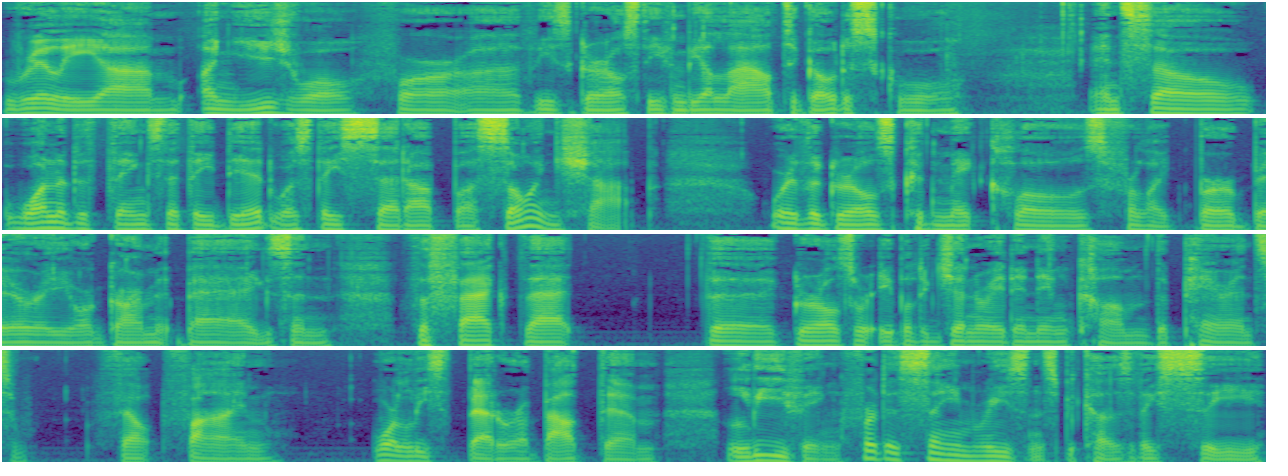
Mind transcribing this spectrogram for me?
really um, unusual for uh, these girls to even be allowed to go to school. And so one of the things that they did was they set up a sewing shop where the girls could make clothes for like Burberry or garment bags. And the fact that the girls were able to generate an income, the parents felt fine or at least better about them leaving for the same reasons because they see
